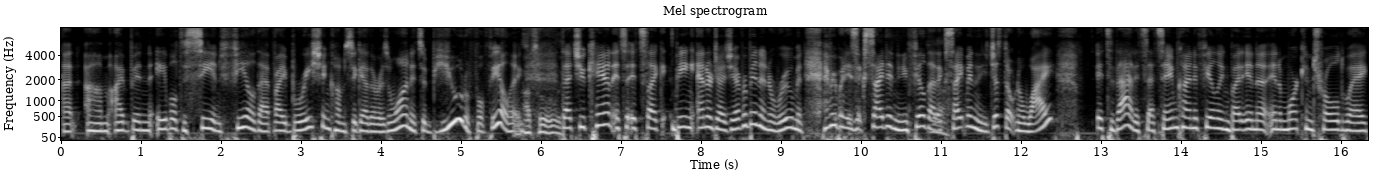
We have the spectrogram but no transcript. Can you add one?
that um, I've been able to see and feel that vibration comes together as one. It's a beautiful feeling. Absolutely. That you can't. It's it's like being energized. You ever been in a room and everybody's excited and you feel that Yeah. excitement and you just don't know why? It's that. It's that same kind of feeling, but in a in a more controlled way,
